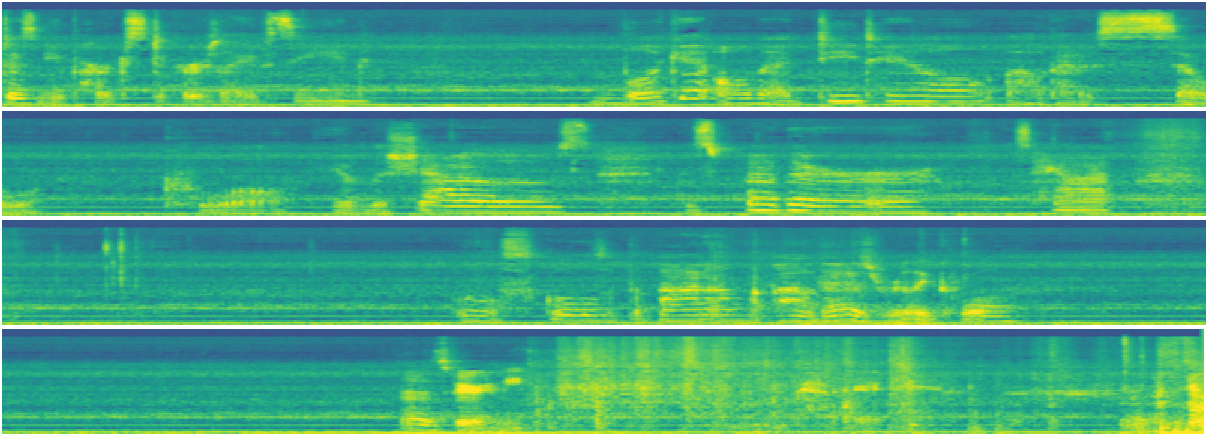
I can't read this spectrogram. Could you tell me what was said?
Disney park stickers I have seen. Look at all that detail. Oh, that is so cool. You have the shadows, his feather, his hat, little skulls at the bottom. Oh, that is really cool. That is very neat. Okay.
